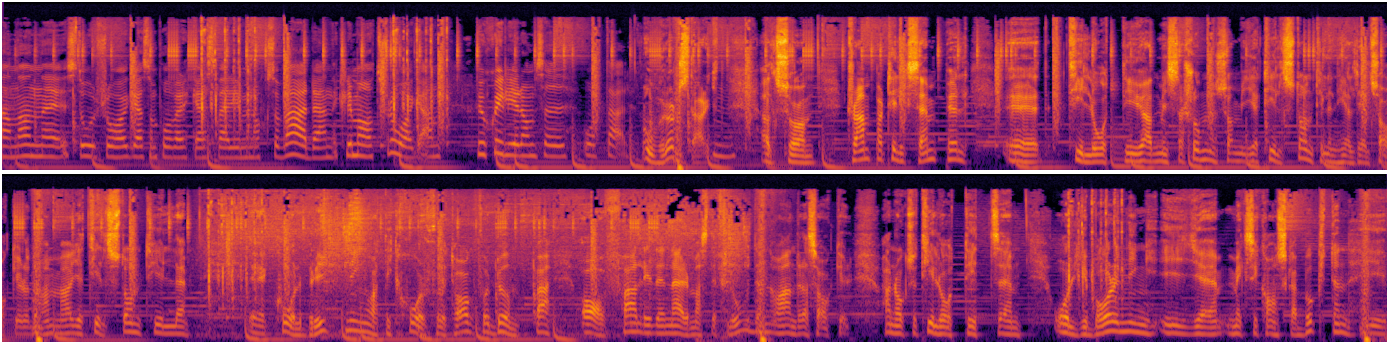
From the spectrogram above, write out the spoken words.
annan eh, stor fråga som påverkar Sverige men också världen, klimatfrågan. Hur skiljer de sig åt där? Oerhört starkt. Mm. Alltså, Trump har till exempel eh, tillåtit, det är ju administrationen som ger tillstånd till en hel del saker och de har gett tillstånd till eh, Eh, kolbrytning och att dekorföretag får dumpa avfall i den närmaste floden och andra saker. Han har också tillåtit eh, oljeborrning i eh, Mexikanska bukten i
